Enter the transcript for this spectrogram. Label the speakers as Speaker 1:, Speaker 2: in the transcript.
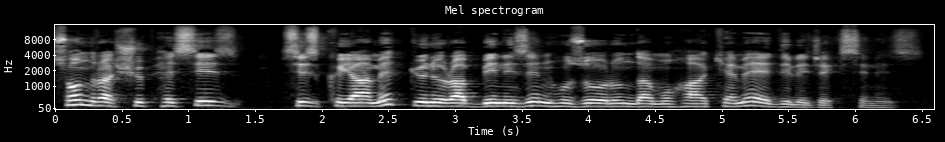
Speaker 1: Sonra şüphesiz siz kıyamet günü Rabbinizin huzurunda muhakeme edileceksiniz.''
